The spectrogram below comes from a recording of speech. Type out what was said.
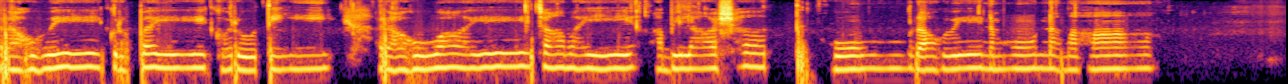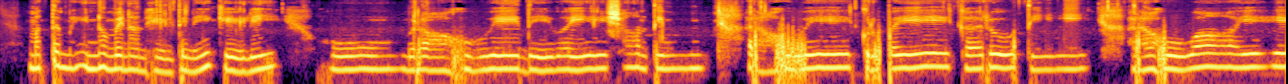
ರಾಹುವೇ ಕೃಪಯೇ ಕರೋತಿ, ರಾಹುವಾಯೇ ಚಾಮಯೇ ಅಭಿಲಾಷತ್. ಓಂ ರಾಹುವೇ ನಮೋ ನಮಃ. ಮತ್ತೊಮ್ಮೆ ಇನ್ನೊಮ್ಮೆ ನಾನು ಹೇಳ್ತೀನಿ, ಕೇಳಿ. ಓಂ ರಾಹುವೇ ದೇವಯೇ ಶಾಂತಿಂ, ರಾಹುವೇ ಕೃಪಯೇ ಕರೋತಿ, ರಾಹುವಾಯೇ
